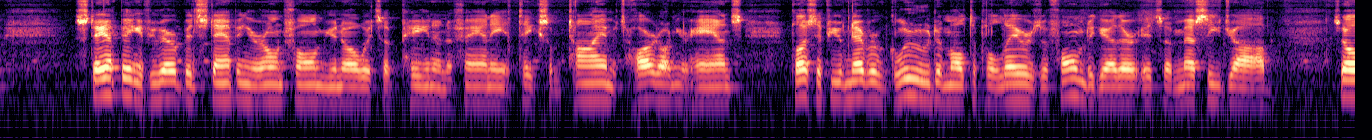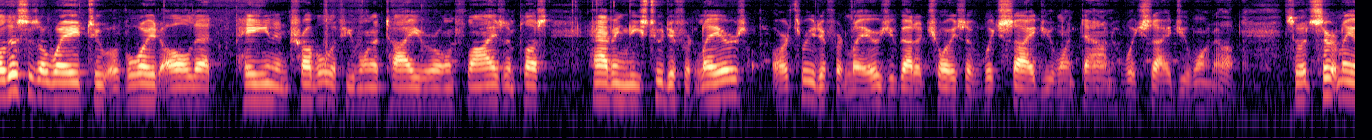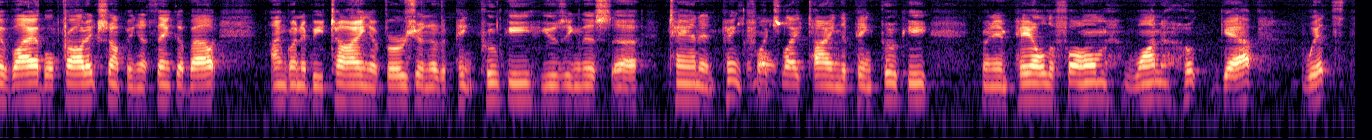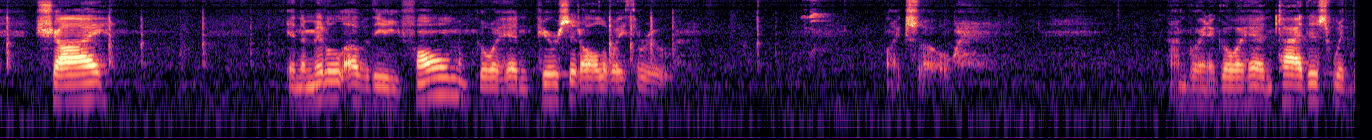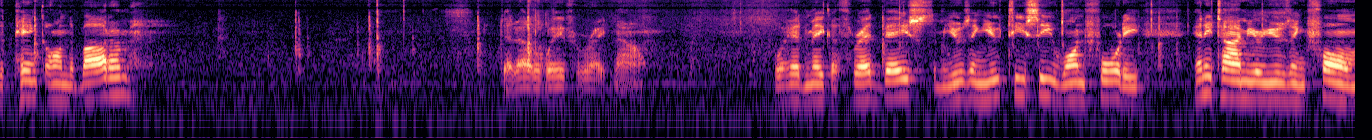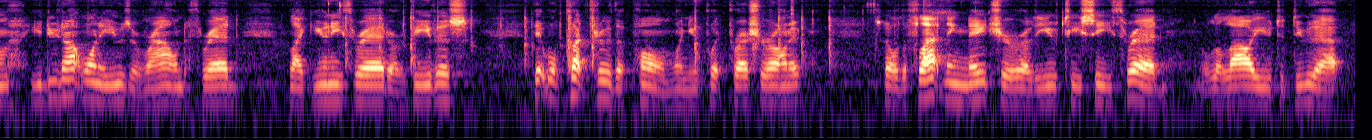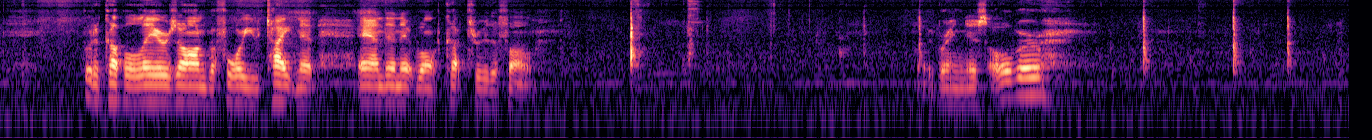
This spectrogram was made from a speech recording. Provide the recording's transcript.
Stamping, if you've ever been stamping your own foam, you know it's a pain in the fanny. It takes some time, it's hard on your hands. Plus, if you've never glued multiple layers of foam together, it's a messy job. So this is a way to avoid all that pain and trouble if you want to tie your own flies. And plus, having these two different layers or three different layers, you've got a choice of which side you want down, which side you want up. So it's certainly a viable product, something to think about. I'm going to be tying a version of the pink pookie using this uh, tan and pink foam. Much like tying the pink pookie, I'm going to impale the foam one hook gap width shy in the middle of the foam. Go ahead and pierce it all the way through like so. I'm going to go ahead and tie this with the pink on the bottom. That out of the way for right now. Go ahead and make a thread base. I'm using UTC 140. Anytime you're using foam, you do not want to use a round thread like Uni-Thread or Veevus. It will cut through the foam when you put pressure on it. So the flattening nature of the UTC thread will allow you to do that. Put a couple layers on before you tighten it and then it won't cut through the foam. Bring this over, like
